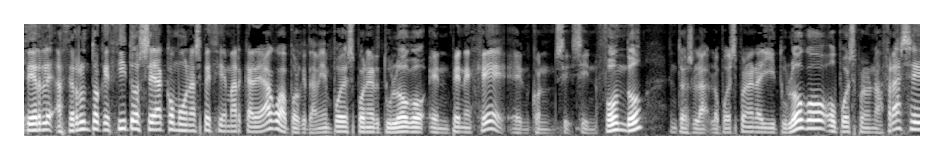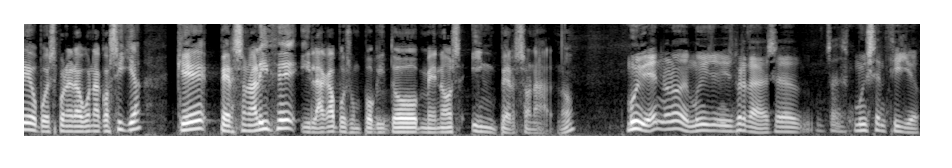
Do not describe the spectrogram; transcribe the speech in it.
hacerle, hacerle un toquecito sea como una especie de marca de agua, porque también puedes poner tu logo en PNG, en- con- si- sin fondo, entonces la- lo puedes poner allí tu logo, o puedes poner una frase, o puedes poner alguna cosilla que personalice y la haga pues un poquito menos impersonal, ¿no? Muy bien, no, no, es, muy, es verdad, es, es muy sencillo.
